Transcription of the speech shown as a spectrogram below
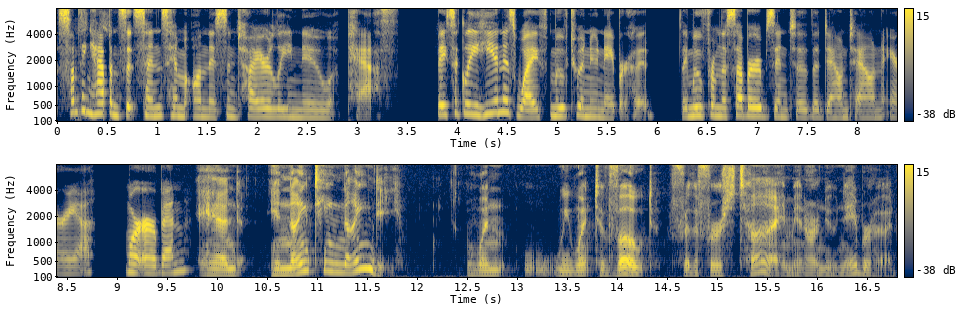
something happens that sends him on this entirely new path. Basically, he and his wife move to a new neighborhood. They move from the suburbs into the downtown area, more urban. And in 1990, when we went to vote for the first time in our new neighborhood,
